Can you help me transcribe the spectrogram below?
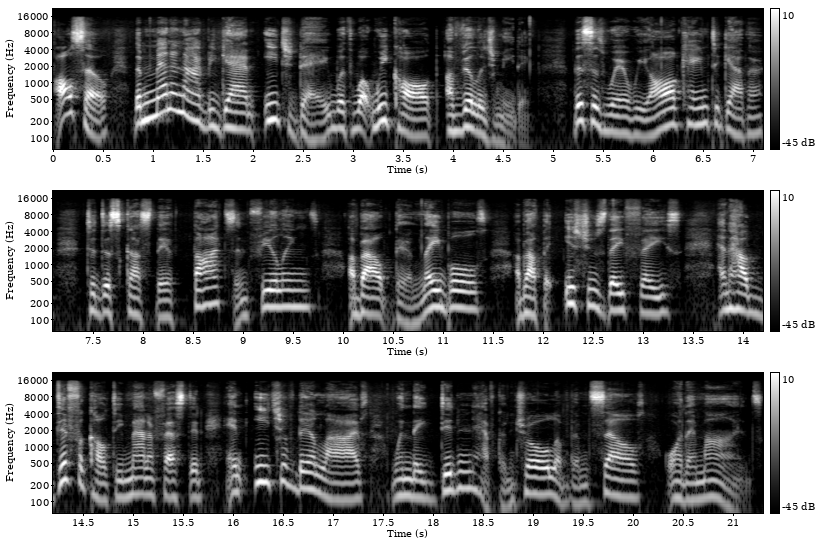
Also, the men and I began each day with what we called a village meeting. This is where we all came together to discuss their thoughts and feelings about their labels, about the issues they face, and how difficulty manifested in each of their lives when they didn't have control of themselves or their minds.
